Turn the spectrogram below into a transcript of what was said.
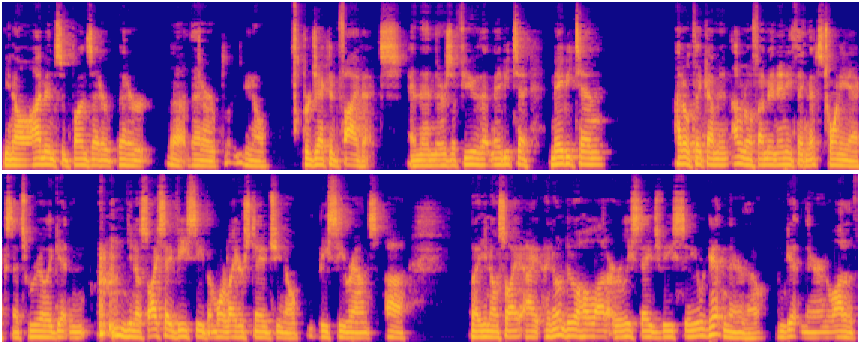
you know, I'm in some funds that are, that are, uh, that are, you know, projected 5x. And then there's a few that maybe 10, maybe 10. I don't think I'm in, I don't know if I'm in anything that's 20x. That's really getting, you know, so I say VC, but more later stage, you know, VC rounds. Uh, but you know, so I, I, I, don't do a whole lot of early stage VC. We're getting there though. I'm getting there. And a lot of the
